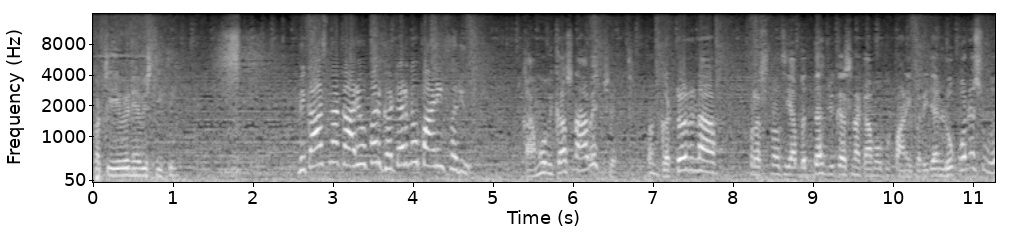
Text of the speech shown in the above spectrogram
પછી એવી ને એવી સ્થિતિ. વિકાસના કાર્યો પર ગટરનું પાણી ફર્યું. કામો વિકાસના આવે જ છે. પણ ગટરના પ્રશ્નોથી આ બધા જ વિકાસના કામો પર પાણી ફરી જાય. લોકોને શું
